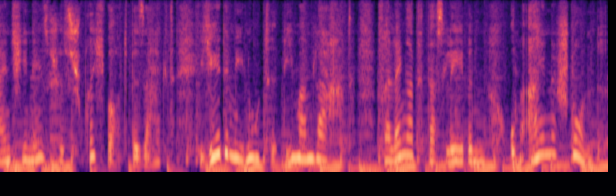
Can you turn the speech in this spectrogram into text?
Ein chinesisches Sprichwort besagt, jede Minute, die man lacht, verlängert das Leben um eine Stunde.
